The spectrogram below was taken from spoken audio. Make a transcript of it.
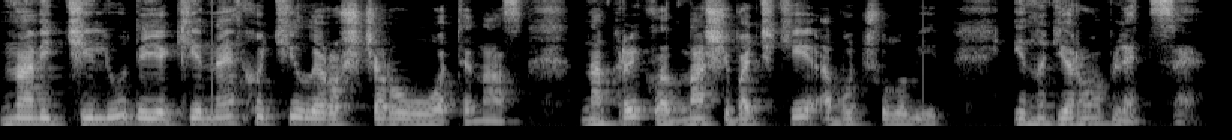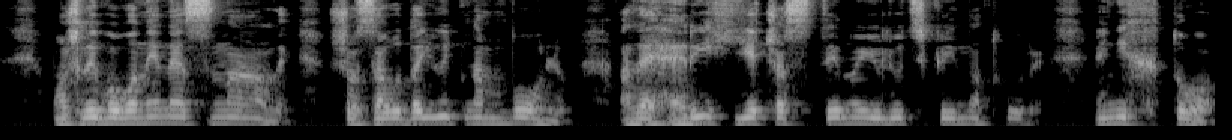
Навіть ті люди, які не хотіли розчаровувати нас, наприклад, наші батьки або чоловік, іноді роблять це. Можливо, вони не знали, що завдають нам болю, але гріх є частиною людської натури. І ніхто,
